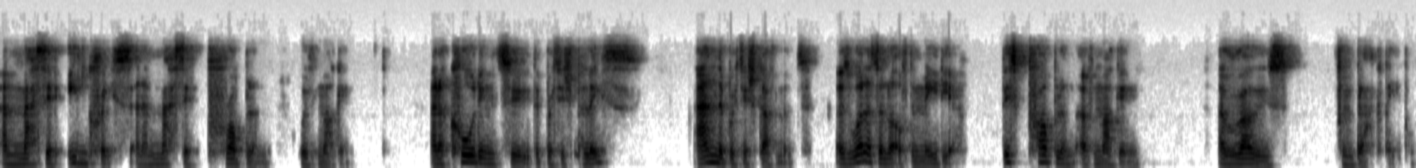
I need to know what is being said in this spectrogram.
a massive increase and a massive problem with mugging. And according to the British police and the British government, as well as a lot of the media, this problem of mugging arose from black people.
